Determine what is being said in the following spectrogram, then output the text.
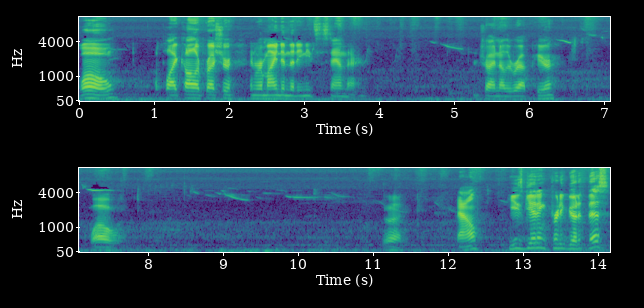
whoa, apply collar pressure, and remind him that he needs to stand there. Try another rep here. Whoa. Good. Now, he's getting pretty good at this.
